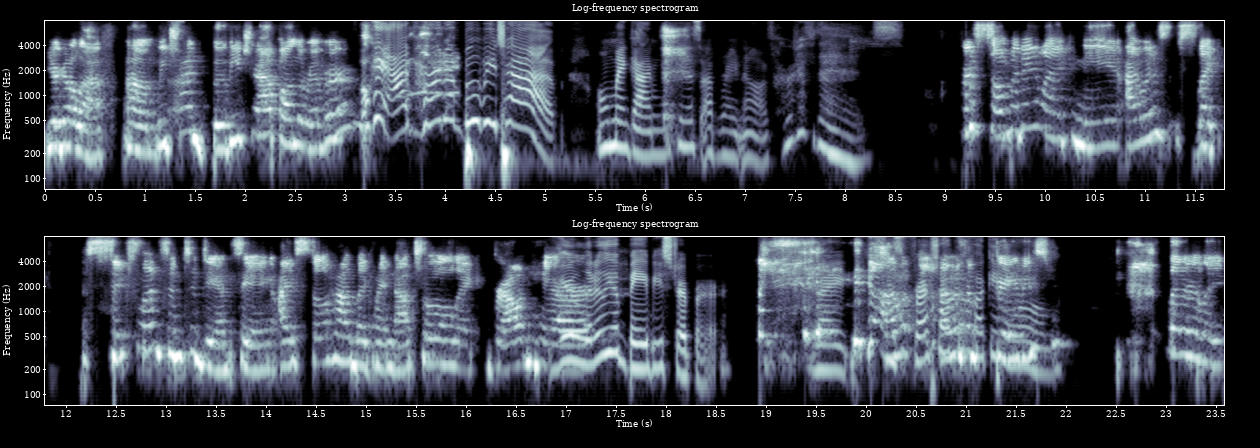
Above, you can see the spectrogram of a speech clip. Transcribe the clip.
you're to laugh. Um, we tried Booby Trap on the river. Okay, I've heard of booby trap. Oh my god, I'm looking this up right now. I've heard of this. For somebody like me, I was like six months into dancing. I still had like my natural like brown hair. You're literally a baby stripper. Like Yeah, I she's was- fresh I out a fucking baby stri- literally.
